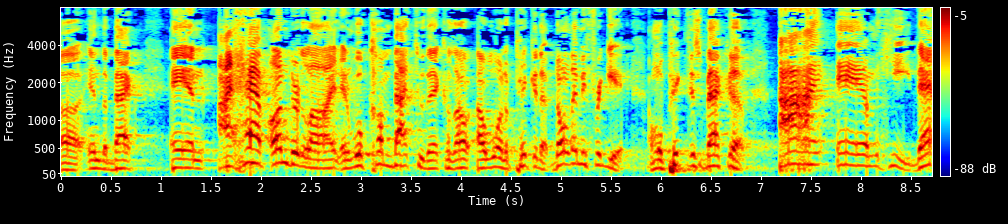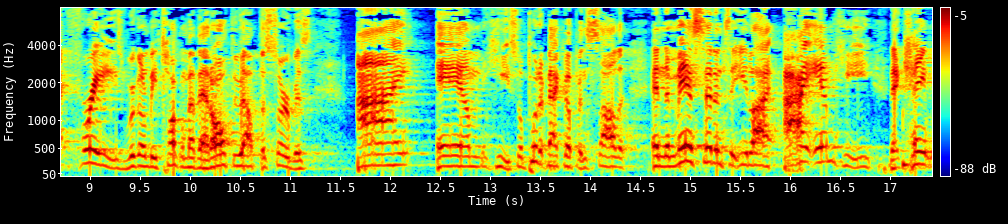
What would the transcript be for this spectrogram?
uh, in the back. And I have underlined, and we'll come back to that because I, I want to pick it up. Don't let me forget. I'm going to pick this back up. I am he. That phrase, we're going to be talking about that all throughout the service. I am he. So put it back up in solid. And the man said unto Eli, I am he that came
